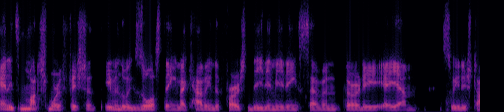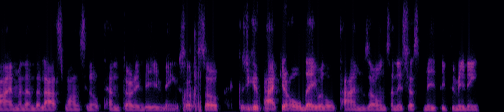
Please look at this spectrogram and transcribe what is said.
and it's much more efficient, even though exhausting, like having the first DD meeting 7.30 a.m. Swedish time, and then the last one's, you know, 10.30 in the evening. So, so because you can pack your whole day with all time zones and it's just meeting to meeting.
